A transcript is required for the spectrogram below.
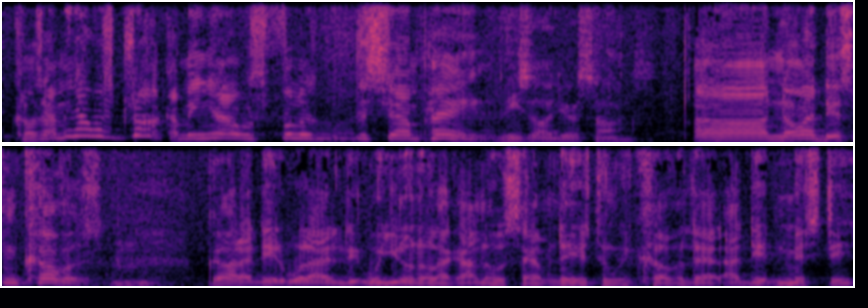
Because, I mean, I was drunk. I mean, you know, I was full of the champagne. These all your songs? Uh, no, I did some covers. God, I did. Well, I did. Well, you don't know, like I know Sam and Dave's tune. We covered that. I did Misty.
